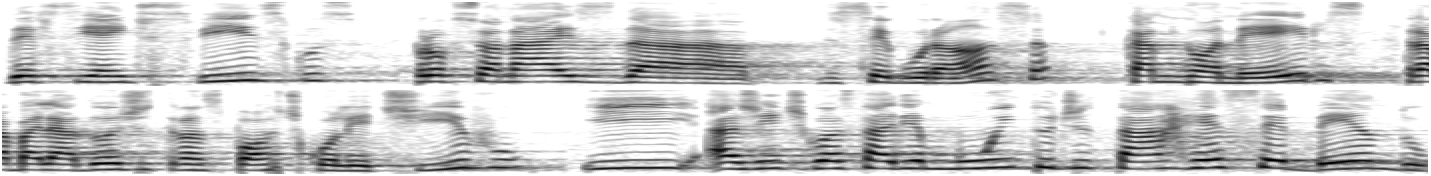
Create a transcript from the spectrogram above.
deficientes físicos, profissionais da, de segurança caminhoneiros, trabalhadores de transporte coletivo e a gente gostaria muito de estar recebendo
